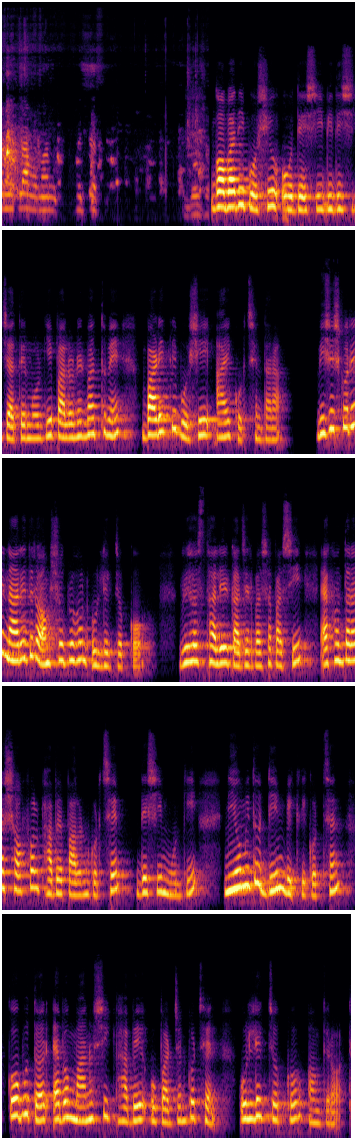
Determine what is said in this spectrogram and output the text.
অনেক লাভবান হইতেছে। গবাদি পশু ও দেশি বিদেশি জাতের মুরগি পালনের মাধ্যমে বাড়িতে বসেই আয় করছেন তারা। বিশেষ করে নারীদের অংশগ্রহণ উল্লেখযোগ্য। গৃহস্থালির কাজের পাশাপাশি এখন তারা সফলভাবে পালন করছে দেশি মুরগি, নিয়মিত ডিম বিক্রি করছেন, কবুতর এবং মানসিকভাবে উপার্জন করছেন উল্লেখযোগ্য অঙ্কের অর্থ।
